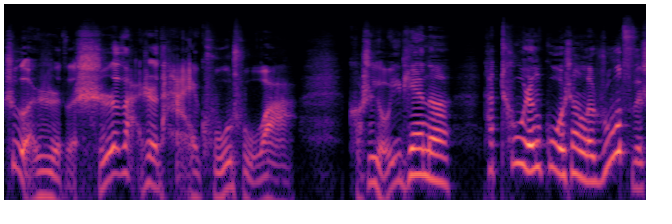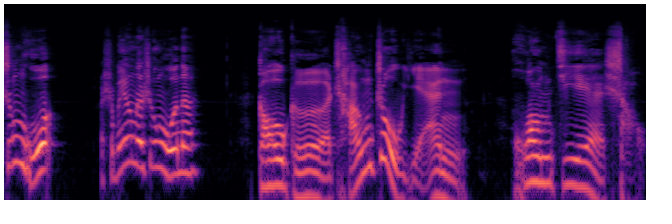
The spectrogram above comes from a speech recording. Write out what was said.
这日子实在是太苦楚啊。可是有一天呢，他突然过上了如此生活，什么样的生活呢？高阁常昼掩，荒街少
